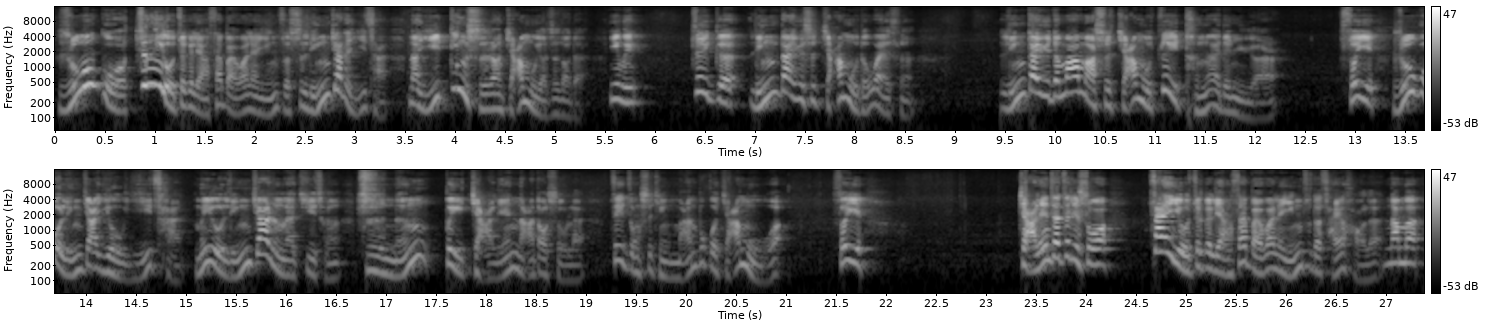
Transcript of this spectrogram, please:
如果真有这个两三百万两银子是林家的遗产，那一定是让贾母要知道的，因为这个林黛玉是贾母的外孙，林黛玉的妈妈是贾母最疼爱的女儿。所以，如果林家有遗产，没有林家人来继承，只能被贾琏拿到手了。这种事情瞒不过贾母，所以贾琏在这里说，再有这个两三百万两银子的才好了。那么，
